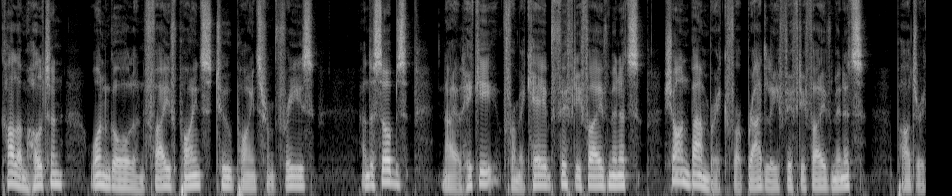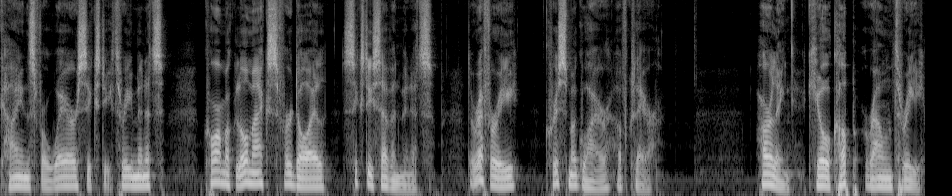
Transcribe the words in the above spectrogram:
Colm Hulton, one goal and five points, two points from frees, and the subs, Niall Hickey for McCabe, 55 minutes, Sean Bambrick for Bradley, 55 minutes, Padraig Hines for Ware, 63 minutes. Cormac Lomax for Doyle, 67 minutes. The referee, Chris Maguire of Clare. Hurling, Kehoe Cup, Round 3.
